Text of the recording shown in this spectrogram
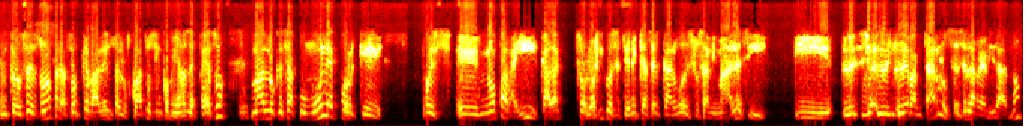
Entonces, es una operación que vale entre los 4 o 5 millones de pesos, más lo que se acumule, porque, pues, eh, no para ahí. Cada zoológico se tiene que hacer cargo de sus animales y, y levantarlos, esa es la realidad, ¿no?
